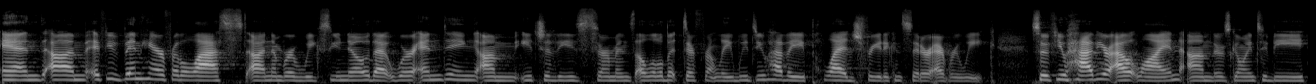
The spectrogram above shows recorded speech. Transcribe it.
And um, if you've been here for the last uh, number of weeks, you know that we're ending um, each of these sermons a little bit differently. We do have a pledge for you to consider every week. So if you have your outline, um, there's going to be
